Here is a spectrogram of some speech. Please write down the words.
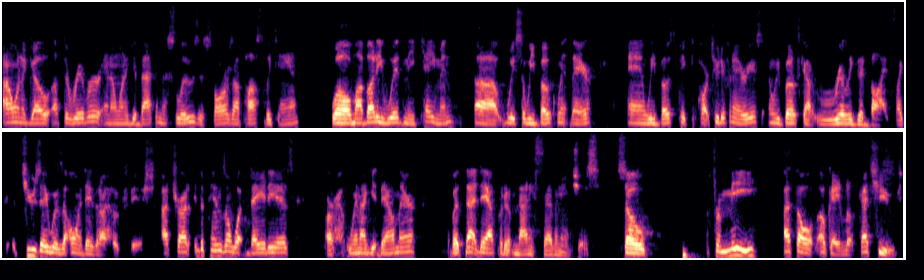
I want to go up the river and I want to get back in the sloughs as far as I possibly can. Well, my buddy with me, Cayman, uh, we so we both went there and we both picked apart two different areas and we both got really good bites. Like Tuesday was the only day that I hooked fish. I tried, it depends on what day it is or when I get down there. But that day I put up 97 inches. So for me, I thought, okay, look, that's huge.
